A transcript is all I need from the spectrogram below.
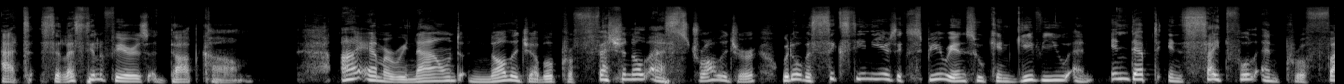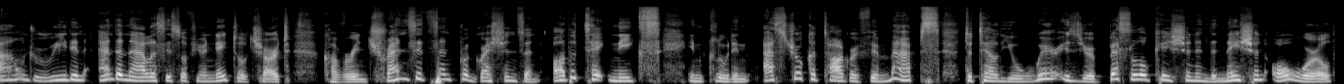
at CelestialAffairs.com. I am a renowned, knowledgeable professional astrologer with over 16 years' experience who can give you an in depth, insightful, and profound reading and analysis of your natal chart, covering transits and progressions and other techniques, including astrocartography maps, to tell you where is your best location in the nation or world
